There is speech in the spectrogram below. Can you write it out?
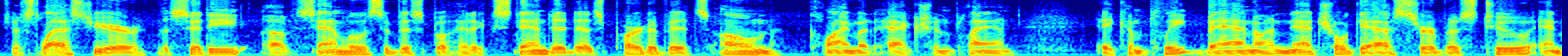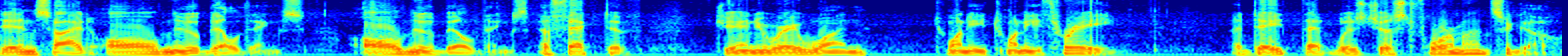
just last year, the city of San Luis Obispo had extended, as part of its own climate action plan, a complete ban on natural gas service to and inside all new buildings, all new buildings, effective January 1, 2023, a date that was just four months ago.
